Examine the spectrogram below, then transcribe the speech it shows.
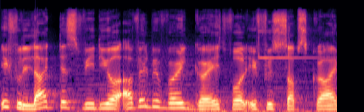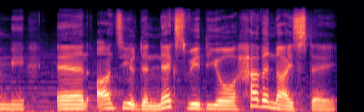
If you like this video, I will be very grateful if you subscribe me and until the next video, have a nice day.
